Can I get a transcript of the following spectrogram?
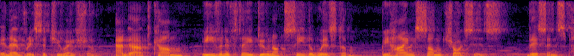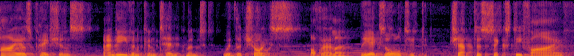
in every situation and outcome, even if they do not see the wisdom behind some choices. This inspires patience and even contentment with the choice of Allah, the Exalted. Chapter 65,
